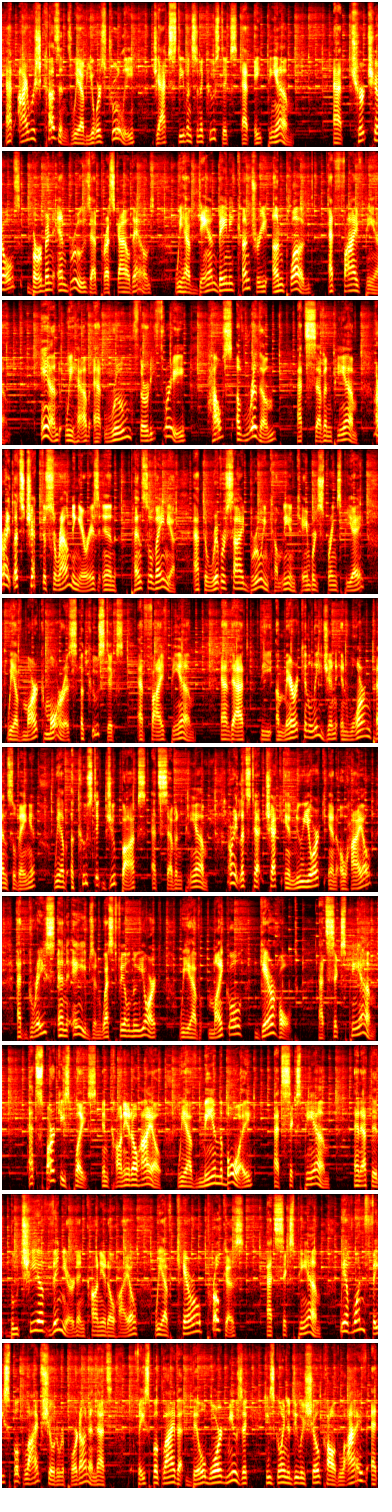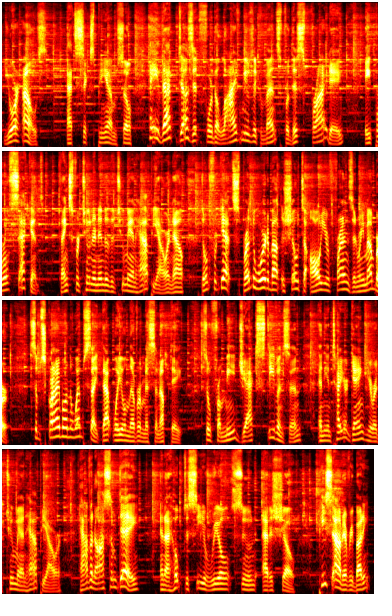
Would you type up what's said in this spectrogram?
At Irish Cousins, we have yours truly, Jack Stevenson Acoustics at 8 p.m. At Churchill's Bourbon and Brews at Presque Isle Downs, we have Dan Baney Country Unplugged at 5 p.m. And we have at Room 33 House of Rhythm at 7 p.m. All right, let's check the surrounding areas in Pennsylvania. At the Riverside Brewing Company in Cambridge Springs, PA, we have Mark Morris Acoustics at 5 p.m. And at the American Legion in Warren, Pennsylvania, we have Acoustic Jukebox at 7 p.m. All right, let's t- check in New York and Ohio. At Grace and Abe's in Westfield, New York, we have Michael Gerholt at 6 p.m. At Sparky's Place in Conneaut, Ohio, we have Me and the Boy at 6 p.m. And at the Buccia Vineyard in Conneaut, Ohio, we have Carol Procus at 6 p.m. We have one Facebook Live show to report on, and that's Facebook Live at Bill Ward Music. He's going to do a show called Live at Your House at 6 p.m. So, hey, that does it for the live music events for this Friday, April 2nd. Thanks for tuning into the Two Man Happy Hour. Now, don't forget, spread the word about the show to all your friends, and remember, subscribe on the website. That way, you'll never miss an update. So, from me, Jack Stevenson, and the entire gang here at Two Man Happy Hour, have an awesome day, and I hope to see you real soon at a show. Peace out, everybody.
